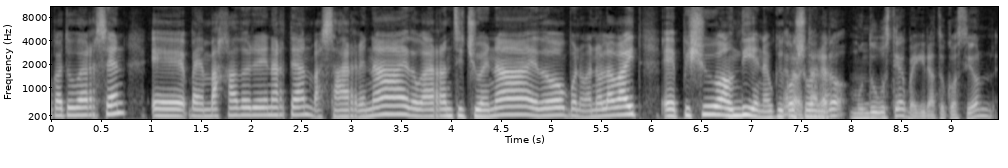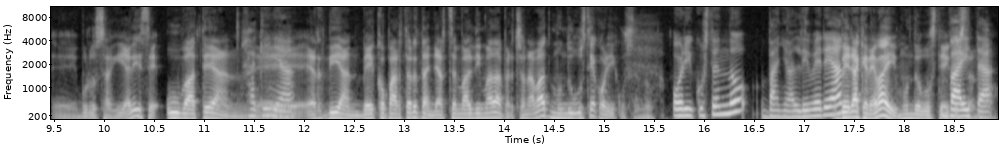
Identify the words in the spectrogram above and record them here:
kokatu behar zen, e, ba, embajadoren artean, ba, zaharrena, edo garrantzitsuena, edo, bueno, ba, nolabait, e, pixu handien aukiko Claro, eta zuena. gero, mundu guztiak begiratuko zion e, buruzagiari, ze u batean, Jakina. e, erdian, beko parte horretan jartzen baldin bada pertsona bat, mundu guztiak hori ikusten du. Hori ikusten du, baina aldi berean, Berak ere bai, mundu guztiak ikusten baita. du.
